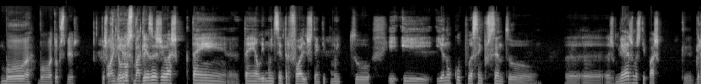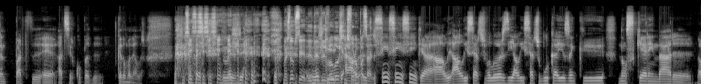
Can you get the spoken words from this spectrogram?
Boa, boa, estou a perceber. As Ou então não se batem. portuguesas eu acho que têm, têm ali muitos entrefolhos, têm tipo muito. E, e, e eu não culpo a 100% uh, uh, as mulheres, mas tipo acho que grande parte de- é, há de ser culpa de, de cada uma delas. Sim, sim, sim, sim. Mas, Mas estou a perceber, de, de- de que- valores que que foram passados. Sim, sim, sim. Que há, há ali, há ali certos valores e há ali certos bloqueios em que não se querem dar eh, ou,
